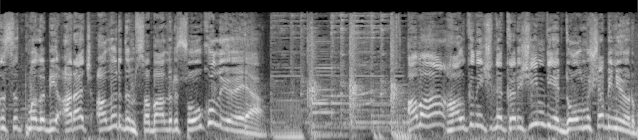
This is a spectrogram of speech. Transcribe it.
ısıtmalı bir araç alırdım. Sabahları soğuk oluyor ya. Ama halkın içine karışayım diye dolmuşa biniyorum.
